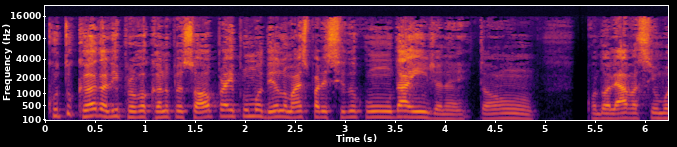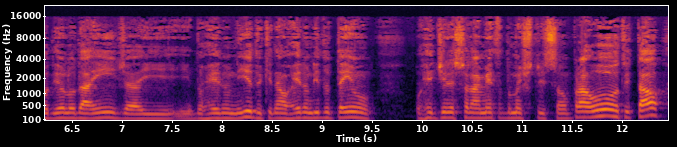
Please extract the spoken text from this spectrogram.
cutucando ali, provocando o pessoal para ir para um modelo mais parecido com o da Índia, né? Então, quando olhava assim o modelo da Índia e, e do Reino Unido, que né, o Reino Unido tem o, o redirecionamento de uma instituição para outra e tal,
